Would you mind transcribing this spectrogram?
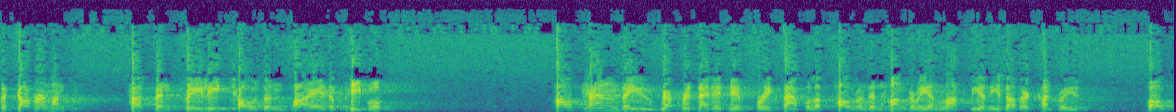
the government has been freely chosen by the people. How can the representatives, for example, of Poland and Hungary and Latvia and these other countries vote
